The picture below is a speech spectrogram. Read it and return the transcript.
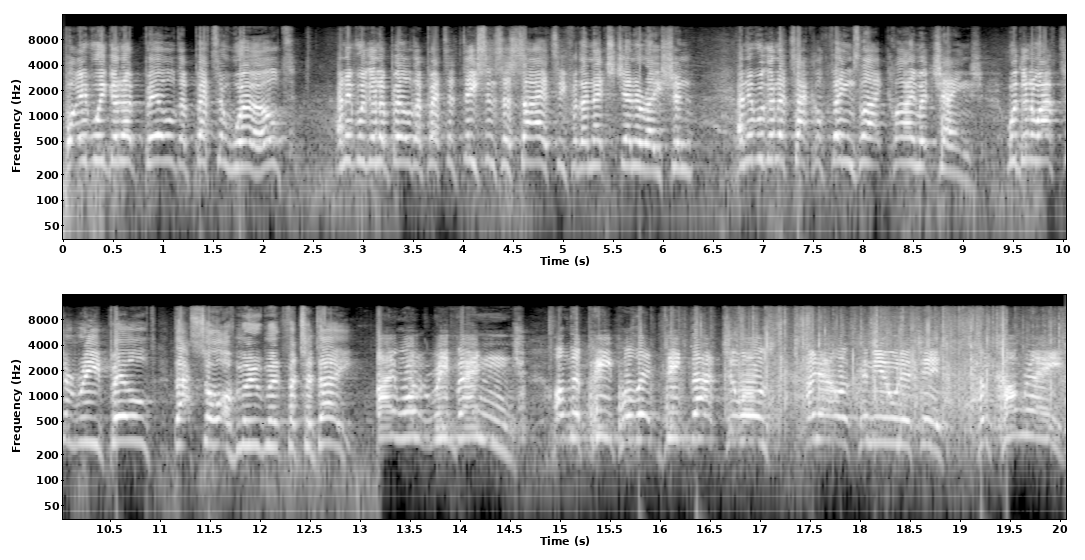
But if we're going to build a better world, and if we're going to build a better decent society for the next generation, and if we're going to tackle things like climate change, we're going to have to rebuild that sort of movement for today. I want revenge on the people that did that to us and our communities. And comrades,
